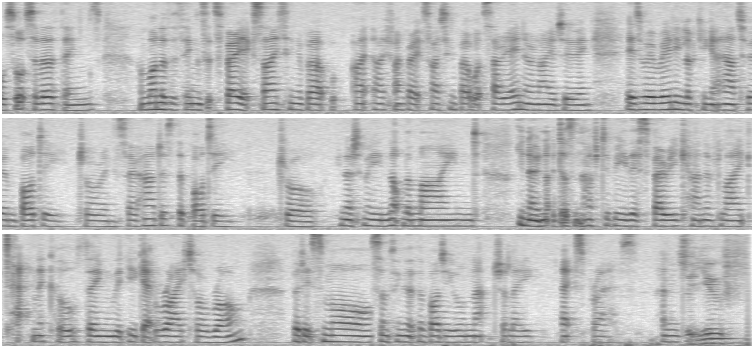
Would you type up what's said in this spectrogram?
all sorts of other things. And one of the things that's very exciting about, I, I find very exciting about what Sariana and I are doing, is we're really looking at how to embody drawing. So, how does the body draw? You know what I mean? Not the mind. You know, it doesn't have to be this very kind of like technical thing that you get right or wrong, but it's more something that the body will naturally express. And so you've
